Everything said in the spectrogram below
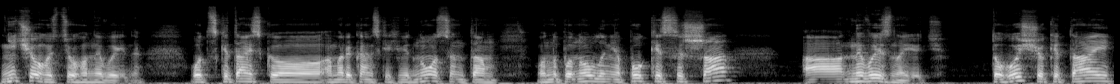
нічого з цього не вийде. От з китайсько-американських відносин, там поновлення, поки США а, не визнають того, що Китай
